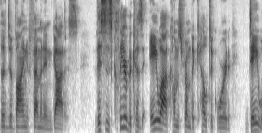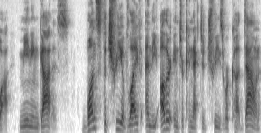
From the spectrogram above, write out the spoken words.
the divine feminine goddess. This is clear because Eywa comes from the Celtic word Dewa, meaning goddess. Once the tree of life and the other interconnected trees were cut down,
